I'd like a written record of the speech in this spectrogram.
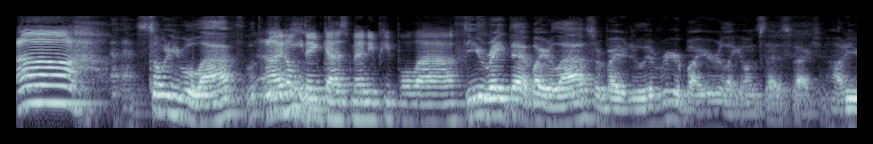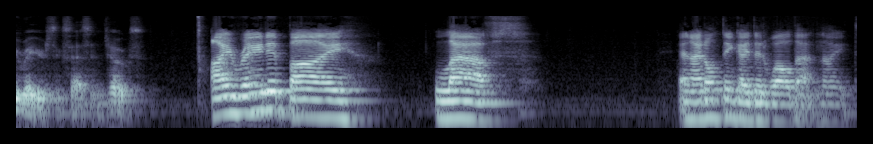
Uh, So many people laughed. What, what do I don't mean? think as many people laughed. Do you rate that by your laughs or by your delivery or by your like own satisfaction? How do you rate your success in jokes? I rate it by laughs, and I don't think I did well that night.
